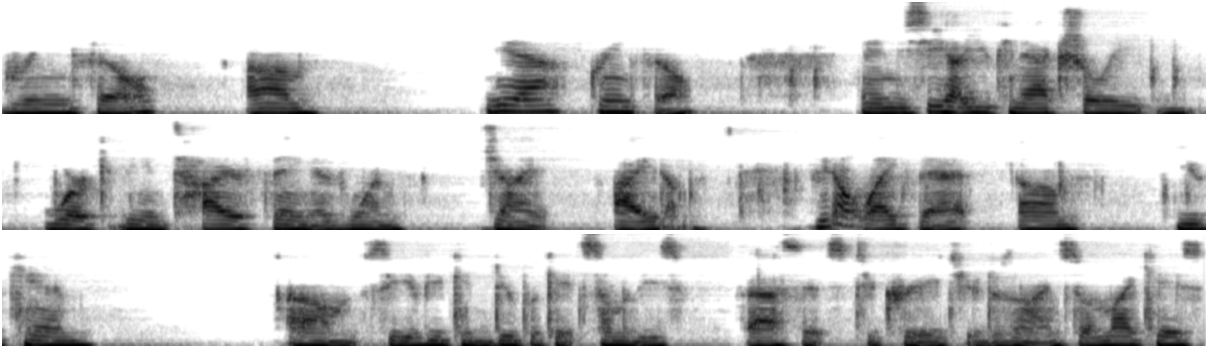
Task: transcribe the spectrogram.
green fill. Um, yeah, green fill. And you see how you can actually work the entire thing as one giant item. If you don't like that, um, you can um, see if you can duplicate some of these facets to create your design. So in my case,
